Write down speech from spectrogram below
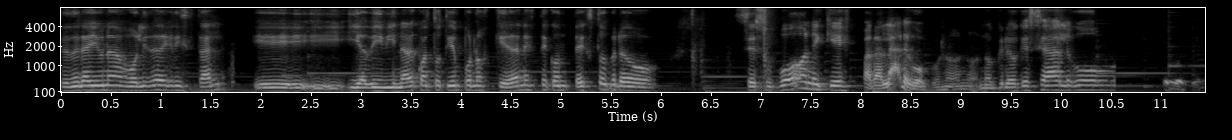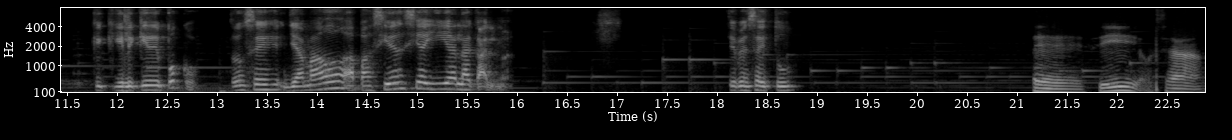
tener ahí una bolita de cristal y, y- adivinar cuánto tiempo nos queda en este contexto, pero se supone que es para largo, no, no, no creo que sea algo que, que le quede poco. Entonces, llamado a paciencia y a la calma. ¿Qué pensáis tú? Eh, sí, o sea,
